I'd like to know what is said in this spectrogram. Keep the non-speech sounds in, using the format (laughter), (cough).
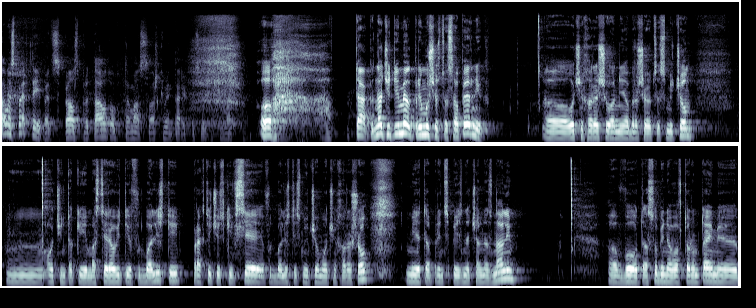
Там эксперты пēc spēles pret tautu, Тамас, ваш комментарий по сегодняшнему матчу. Так, значит, имел преимущество соперник. Э, Очень хорошо они обращаются с мячом. Очень такие мастеровитые футболисты. Практически все футболисты с мячом очень хорошо. Мы это, в принципе, изначально знали. А, Вот, особенно во втором тайме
